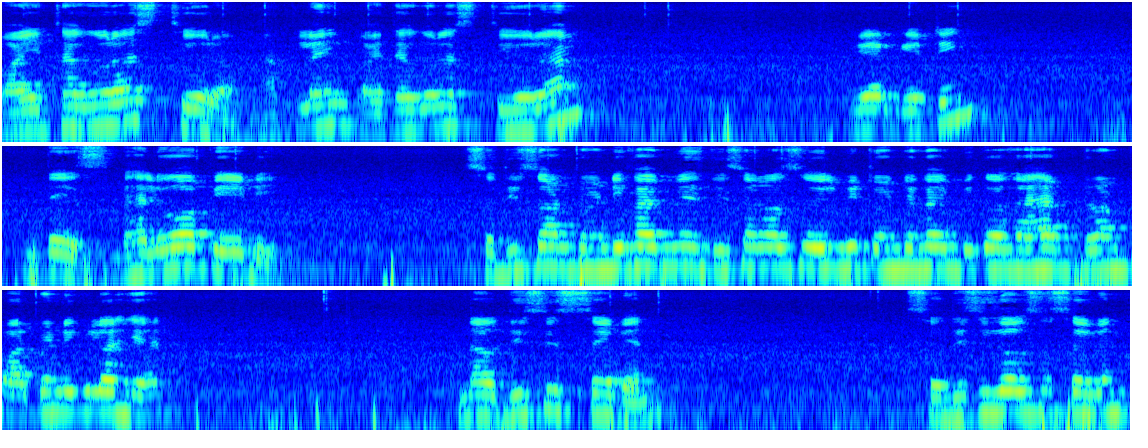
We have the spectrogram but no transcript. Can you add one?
Pythagoras theorem. Applying Pythagoras theorem we are getting this value of AD. So this one 25 means this one also will be 25 because I have drawn perpendicular here. Now this is 7. So this is also 7.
